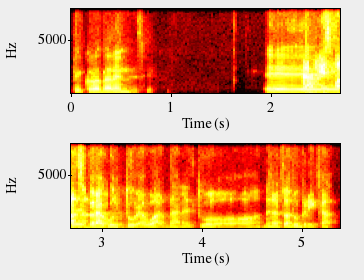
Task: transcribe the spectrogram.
piccola parentesi. E... C'è anche spazio per la cultura, guarda, nel tuo, nella tua rubrica.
